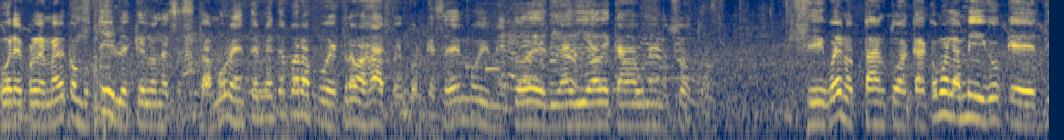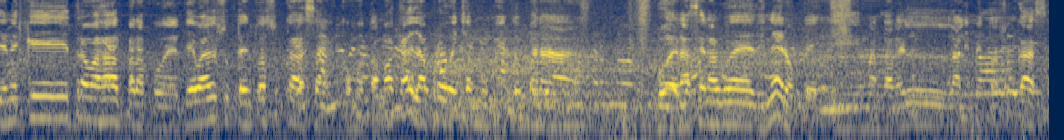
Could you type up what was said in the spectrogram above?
por el problema del combustible, que lo necesitamos urgentemente para poder trabajar, pues, porque ese es el movimiento de día a día de cada uno de nosotros. Sí, bueno, tanto acá como el amigo que tiene que trabajar para poder llevar el sustento a su casa, como estamos acá, él aprovecha el momento para poder hacer algo de dinero pues, y mandar el alimento a su casa.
